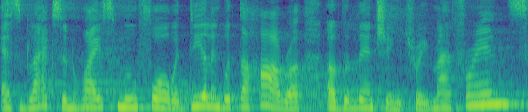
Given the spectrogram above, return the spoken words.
as blacks and whites move forward dealing with the horror of the lynching tree. My friends,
